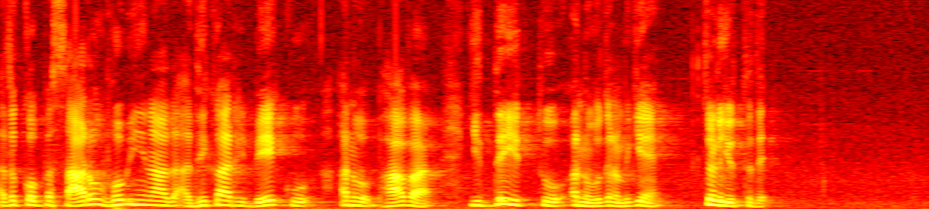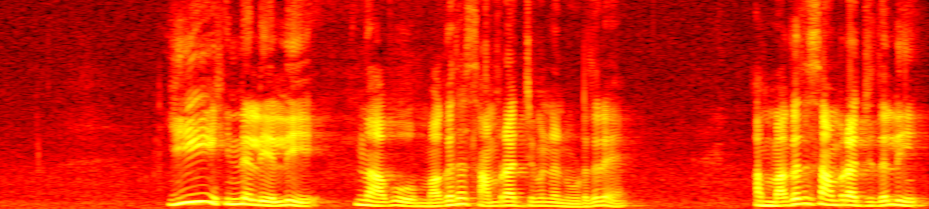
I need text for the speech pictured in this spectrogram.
ಅದಕ್ಕೊಬ್ಬ ಸಾರ್ವಭೌಮಿಯನಾದ ಅಧಿಕಾರಿ ಬೇಕು ಅನ್ನುವ ಭಾವ ಇದ್ದೇ ಇತ್ತು ಅನ್ನುವುದು ನಮಗೆ ತಿಳಿಯುತ್ತದೆ. ಈ ಹಿನ್ನೆಲೆಯಲ್ಲಿ ನಾವು ಮಗಧ ಸಾಮ್ರಾಜ್ಯವನ್ನು ನೋಡಿದರೆ ಆ ಮಗಧ ಸಾಮ್ರಾಜ್ಯದಲ್ಲಿ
